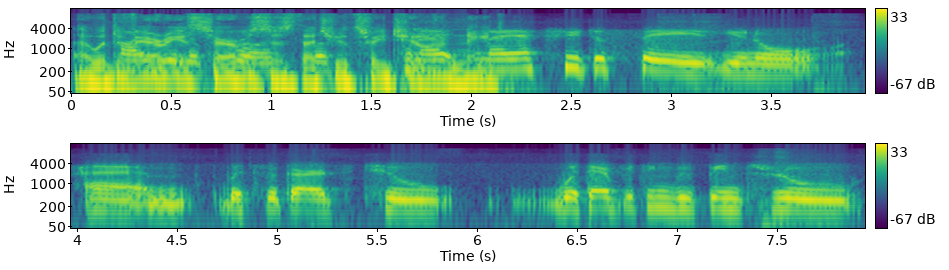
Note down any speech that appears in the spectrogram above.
uh, with the I various of services course, that your three can children I, need? Can I actually just say, you know, um, with regards to with everything we've been through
